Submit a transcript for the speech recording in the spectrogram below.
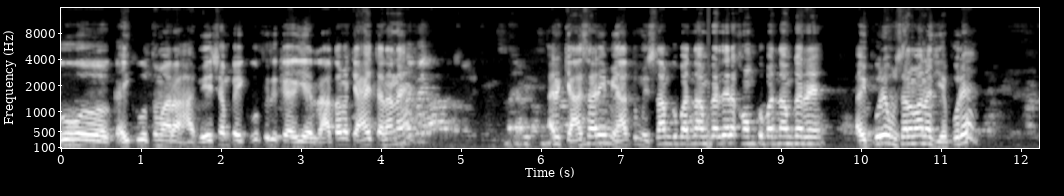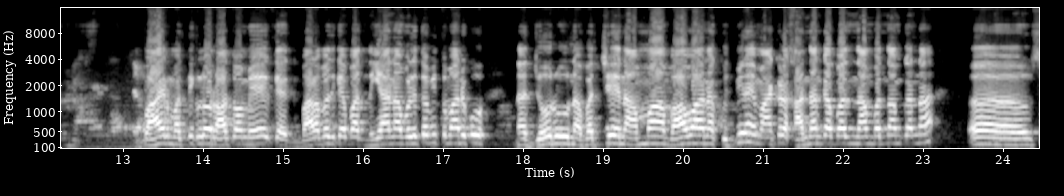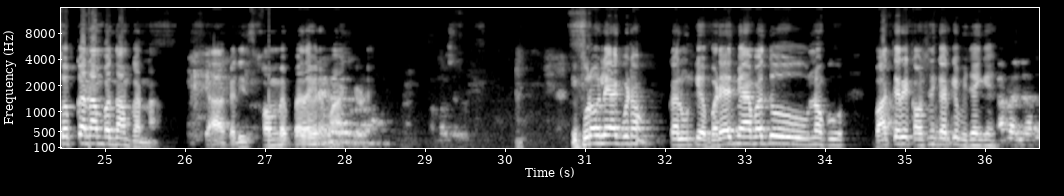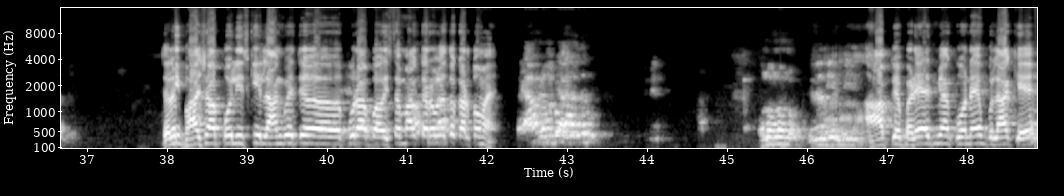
वो को तुम्हारा वेशम कई को फिर ये रातों में क्या है चलाना है? अरे क्या सारी मियाँ तुम इस्लाम को बदनाम कर दे रहे कौम को बदनाम कर रहे अरे पूरे मुसलमान आज ये पूरे? बाहर मत निकलो रातों में बारह बजे के बाद नहीं आना बोले तो भी तुम्हारे को ना जोरू ना बच्चे ना अम्मा बाबा ना कुछ भी नहीं माकड़ खानदान का बद, नाम बदनाम करना सबका नाम बदनाम करना। क्या कभी कौम में पैदा भी नहीं माकड़? ये पूरा ले आके बैठाओ कल उनके बड़े आदमी आए बाद तो उन लोग को बात करके काउंसलिंग करके भेजेंगे। चलो भाषा पुलिस की लैंग्वेज पूरा इस्तेमाल करो तो कर तो मैं। आपके बड़े आदमियाँ कौन है? बुला के।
